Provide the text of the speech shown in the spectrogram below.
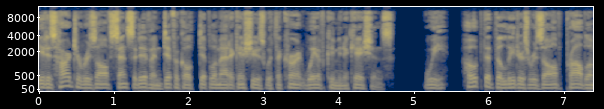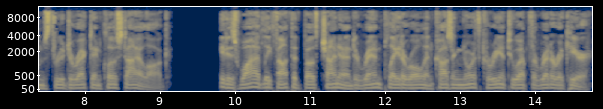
It is hard to resolve sensitive and difficult diplomatic issues with the current way of communications. We hope that the leaders resolve problems through direct and close dialogue. It is widely thought that both China and Iran played a role in causing North Korea to up the rhetoric here.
